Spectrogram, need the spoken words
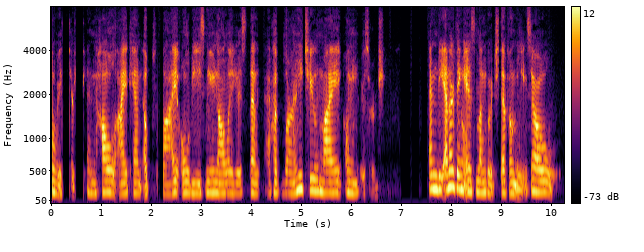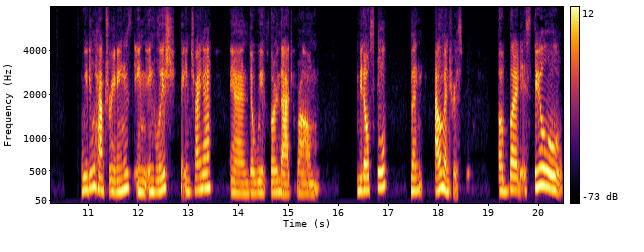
own research and how I can apply all these new knowledges that I have learned to my own research. And the other thing is language, definitely. So we do have trainings in English in China, and we've learned that from middle school, then elementary school. Uh, but still,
